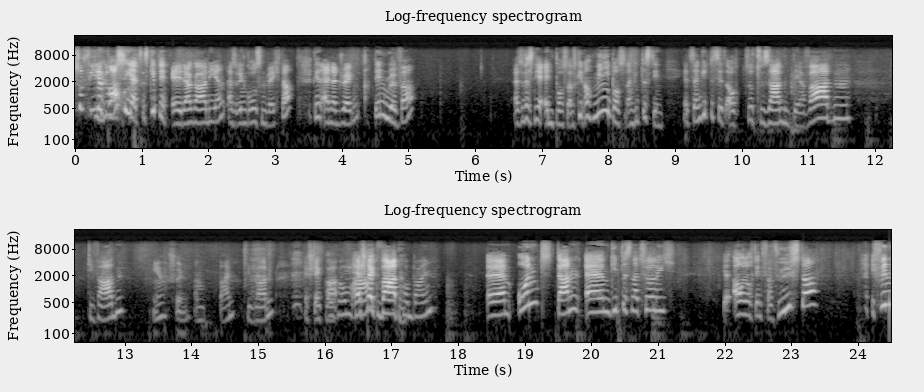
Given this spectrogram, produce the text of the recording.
zu viele Die Bosse jetzt. Es gibt den Elder Guardian, also den großen Wächter, den Ender Dragon, den River. Also das sind ja Endbosse, aber es gibt auch Minibosse. Dann gibt es den. Jetzt, dann gibt es jetzt auch sozusagen der Waden. Die Waden. Ja, schön am Bein. Die Waden. Hashtag, Wa. Hashtag Waden. Ähm, und dann ähm, gibt es natürlich auch noch den Verwüster. Ich finde,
